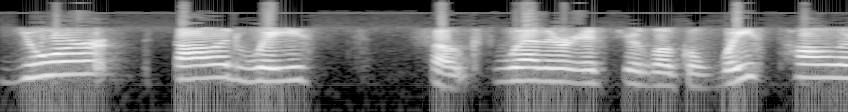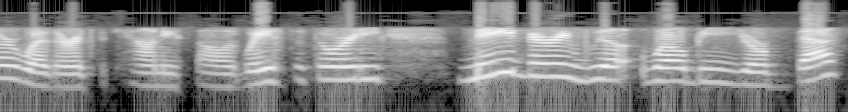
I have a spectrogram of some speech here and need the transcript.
Your solid waste folks, whether it's your local waste hauler, whether it's a county solid waste authority, may very well be your best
